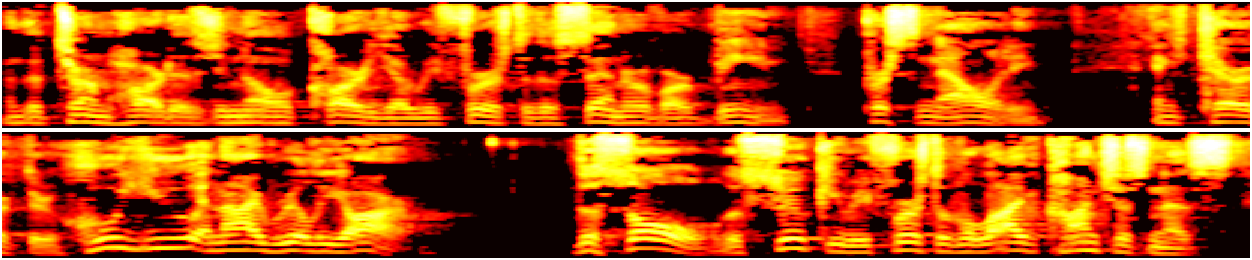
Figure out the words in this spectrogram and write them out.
And the term heart, as you know, cardia, refers to the center of our being, personality, and character, who you and I really are. The soul, the psuche, refers to the live consciousness,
